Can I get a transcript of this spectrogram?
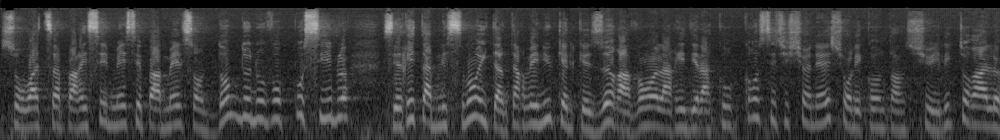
sur WhatsApp par SMS et par mail sont donc de nouveau possibles. Ce rétablissement est intervenu quelques heures avant l'arrêt de la Cour constitutionnelle sur les contentieux électoraux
